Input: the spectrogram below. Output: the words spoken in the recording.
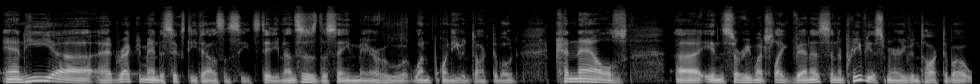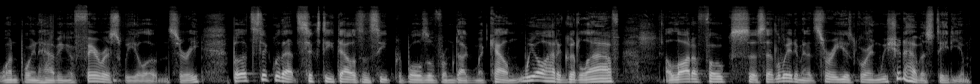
And he uh, had recommended a 60,000 seat stadium. Now, this is the same mayor who at one point even talked about canals uh, in Surrey, much like Venice. And a previous mayor even talked about at one point having a Ferris wheel out in Surrey. But let's stick with that 60,000 seat proposal from Doug McCallum. We all had a good laugh. A lot of folks uh, said, wait a minute, Surrey is growing. We should have a stadium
